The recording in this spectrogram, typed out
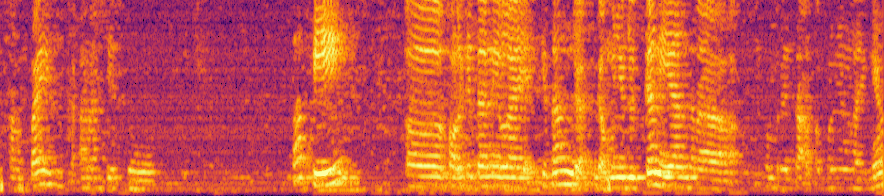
sampai ke arah situ. Tapi eh, kalau kita nilai kita nggak nggak menyudutkan ya antara pemerintah ataupun yang lainnya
